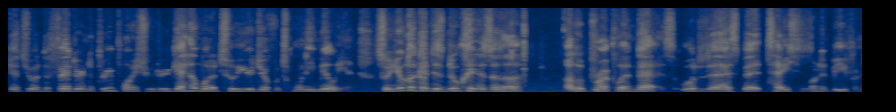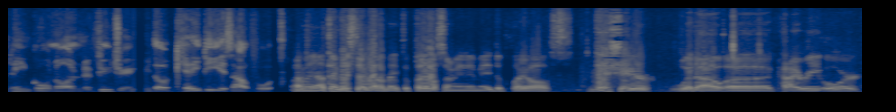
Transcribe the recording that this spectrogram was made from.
Get you a defender and a three point shooter. You get him on a two year deal for twenty million. So you look at this nucleus of the of the Brooklyn Nets, what are the expectations going to be from the team going on in the future, even though KD is out for it? I mean, I think they still got to make the playoffs. I mean, they made the playoffs this year without uh, Kyrie or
